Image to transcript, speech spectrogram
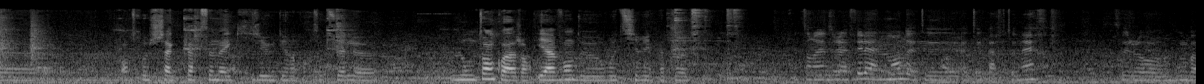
euh, entre chaque personne avec qui j'ai eu des rapports sexuels euh, longtemps, quoi, genre. Et avant de retirer T'en as déjà fait la demande à tes, à tes partenaires? C'est genre, bon bah,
